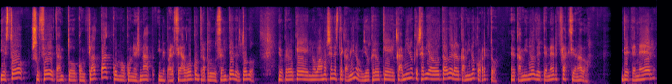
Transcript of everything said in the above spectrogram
Y esto sucede tanto con Flatpak como con Snap y me parece algo contraproducente del todo. Yo creo que no vamos en este camino. Yo creo que el camino que se había adoptado era el camino correcto, el camino de tener fraccionado de tener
